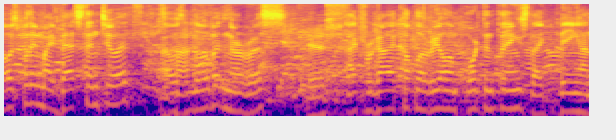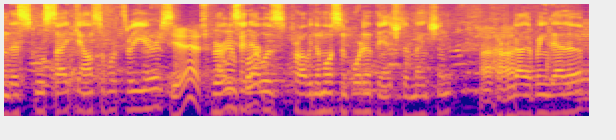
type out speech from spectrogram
I was putting my best into it. I was a little bit nervous. Yes. I forgot a couple of real important things, like being on the school site council for three years. Yes, very important. I would say that was probably the most important thing I should have mentioned. I Uh-huh. forgot to bring that up.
